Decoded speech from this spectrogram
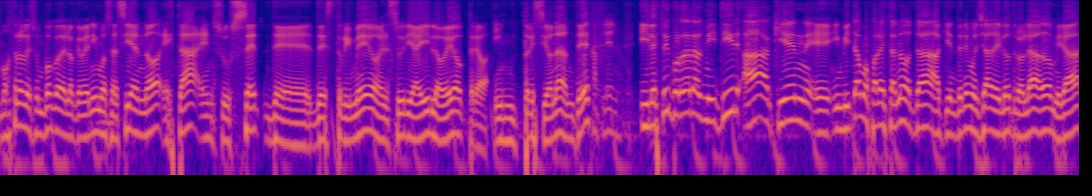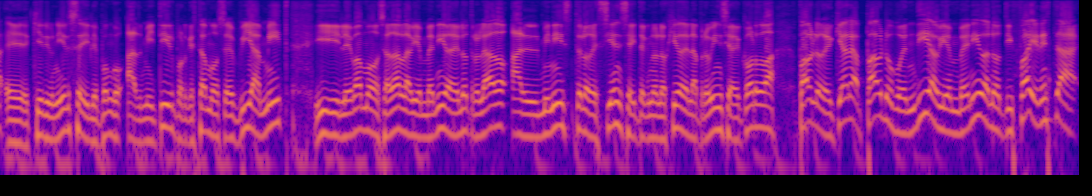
mostrarles un poco de lo que venimos haciendo. Está en su set de, de streameo, el Suri ahí lo veo, pero impresionante. A pleno. Y le estoy por dar a admitir a quien eh, invitamos para esta nota, a quien tenemos ya del otro lado, mirá, eh, quiere unirse y le pongo admitir porque estamos vía Meet y le vamos a dar la bienvenida del otro lado al ministro de Ciencia y Tecnología de la provincia de Córdoba, Pablo de Chiara. Pablo, buen día, bienvenido a Notify en esta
